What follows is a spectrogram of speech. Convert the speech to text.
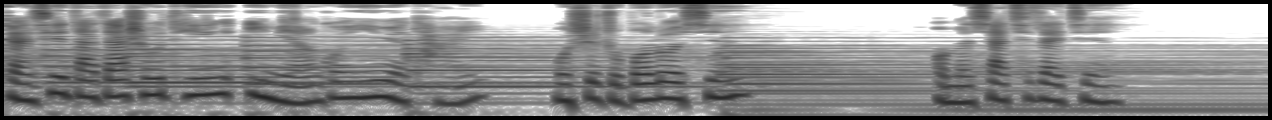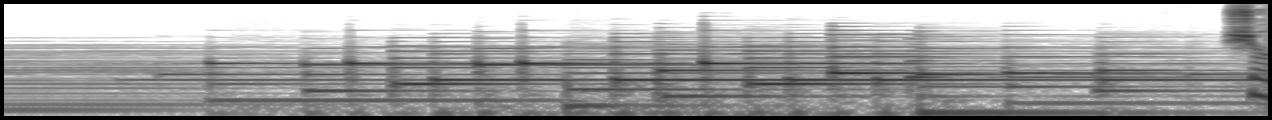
感谢大家收听一米阳光音乐台，我是主播洛心，我们下期再见。守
